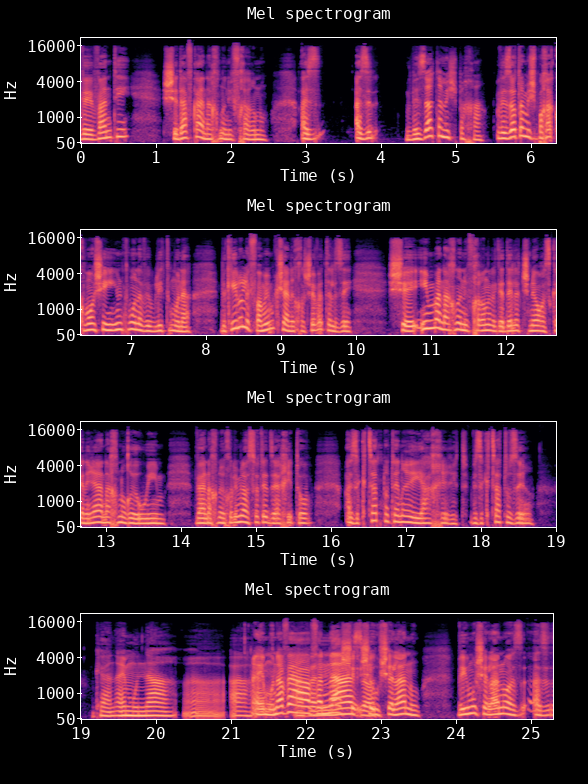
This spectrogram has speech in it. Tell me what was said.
והבנתי שדווקא אנחנו נבחרנו. אז, אז, וזאת המשפחה. וזאת המשפחה כמו שהיא עם תמונה ובלי תמונה. וכאילו לפעמים כשאני חושבת על זה, שאם אנחנו נבחרנו לגדל את שניאור, אז כנראה אנחנו ראויים, ואנחנו יכולים לעשות את זה הכי טוב, אז זה קצת נותן ראייה אחרת, וזה קצת עוזר. כן, האמונה. האמונה וההבנה ההבנה ש- הזאת. שהוא שלנו. ואם הוא שלנו, אז, אז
